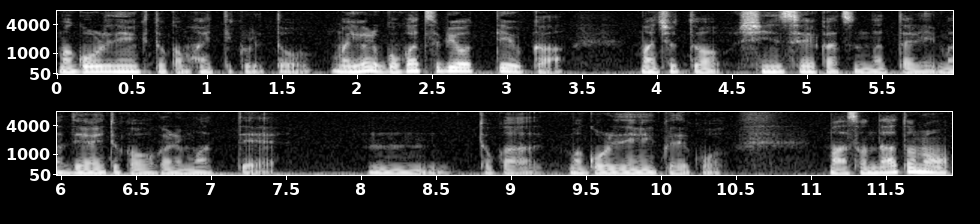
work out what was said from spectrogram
まあ、ゴールデンウィークとかも入ってくると、まあ、いわゆる5月病っていうかまあちょっと新生活になったり、まあ、出会いとか別れもあってうんとか、まあ、ゴールデンウィークでこう、まあ、遊んだ後の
